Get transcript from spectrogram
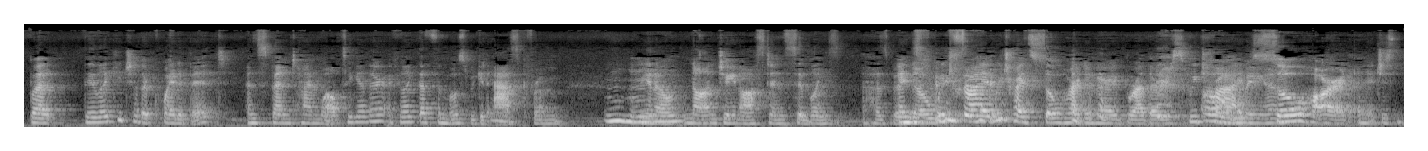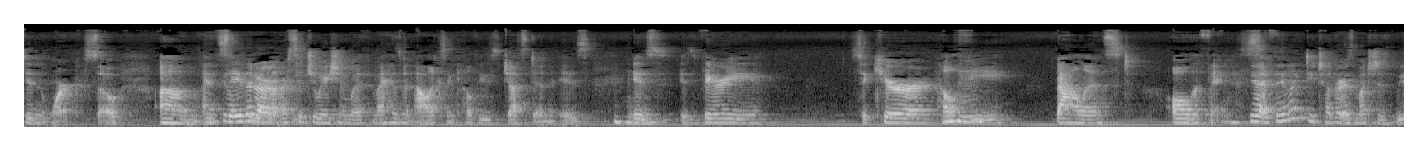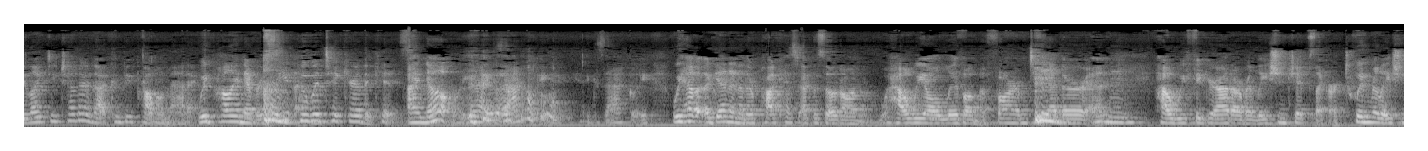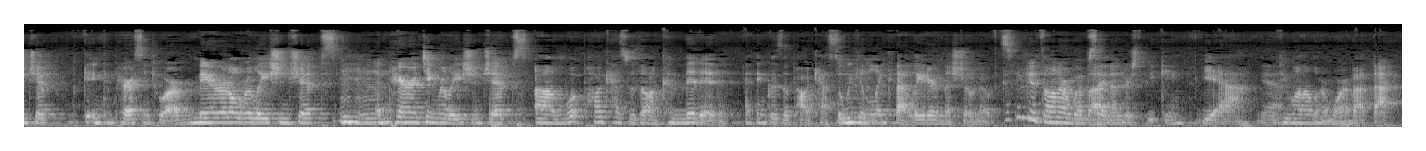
but they like each other quite a bit and spend time well together. I feel like that's the most we could ask from, you know, non Jane Austen siblings, husbands. I know we tried. We tried so hard to marry brothers. We Oh, tried man. so hard, and it just didn't work. So um, I'd say that our, our situation with my husband Alex and Kelty's Justin is Mm-hmm. is is very secure, healthy, balanced, all the things. Yeah, if they liked each other as much as we liked each other, that could be problematic. we'd probably never see them. Who would take care of the kids? I know. Yeah, exactly. exactly. We have again another podcast episode on how we all live on the farm together and how we figure out our relationships, like our twin relationship in comparison to our marital relationships and parenting relationships. Um, what podcast was on? Committed, I think was the podcast. So we can link that later in the show notes. I think it's on our website under speaking. Yeah, Yeah. if you want to learn more about that.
